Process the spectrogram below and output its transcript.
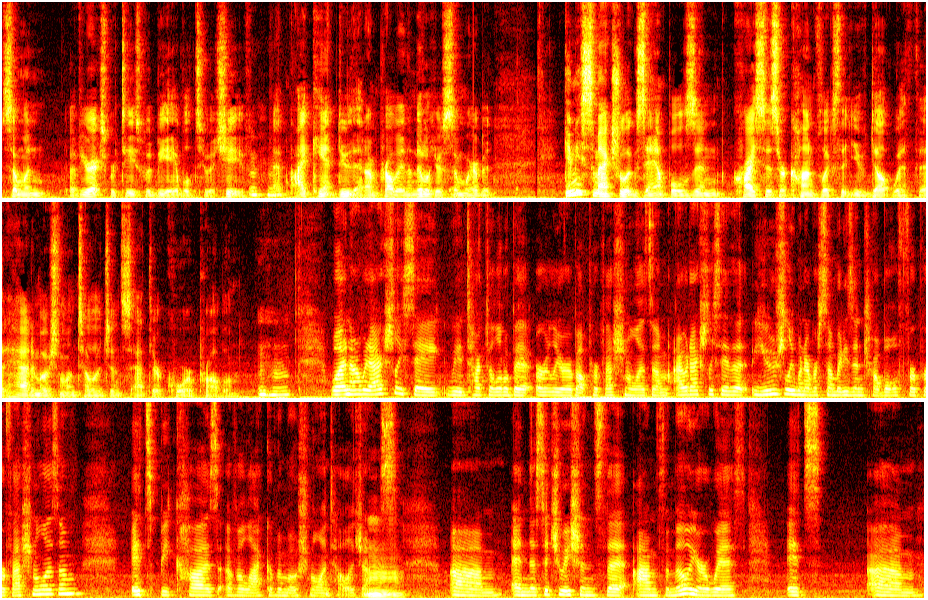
someone of your expertise would be able to achieve. Mm-hmm. I can't do that. I'm probably in the middle here somewhere, but give me some actual examples in crisis or conflicts that you've dealt with that had emotional intelligence at their core problem. Mm-hmm. Well, and I would actually say we had talked a little bit earlier about professionalism. I would actually say that usually whenever somebody's in trouble for professionalism, it's because of a lack of emotional intelligence. Mm. Um, and the situations that I'm familiar with, it's um,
